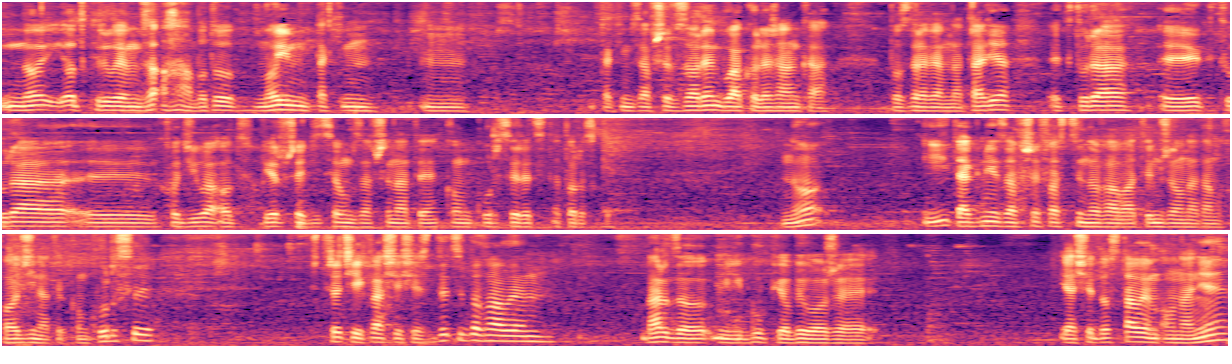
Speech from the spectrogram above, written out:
No i odkryłem, aha, bo to moim takim, mm, takim zawsze wzorem była koleżanka, pozdrawiam Natalię, y, która, y, która y, chodziła od pierwszej liceum zawsze na te konkursy recytatorskie. No i tak mnie zawsze fascynowała tym, że ona tam chodzi na te konkursy. W trzeciej klasie się zdecydowałem. Bardzo mi głupio było, że ja się dostałem, ona nie.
